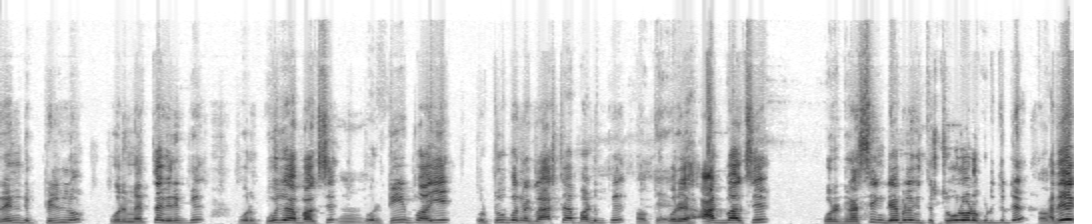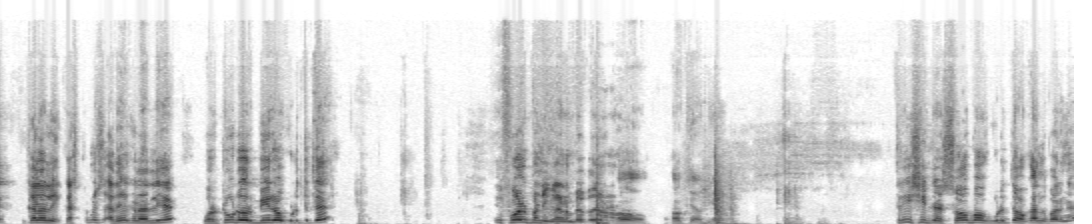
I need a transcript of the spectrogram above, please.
ரெண்டு பில்லோ ஒரு மெத்த விரிப்பு ஒரு பூஜா பாக்ஸ் ஒரு டீ பாய் ஒரு டூ பர்னர் கிளாஸ் டாப் அடுப்பு ஒரு ஹாட் பாக்ஸ் ஒரு ட்ரெஸ்ஸிங் டேபிள் வித் ஸ்டூலோட கொடுத்துட்டு அதே கலர்லயே கஸ்டமைஸ் அதே கலர்லயே ஒரு டூ டோர் பீரோ கொடுத்துட்டு இது ஃபோல்ட் பண்ணிக்கலாம் நம்ம. ஓ okay okay three seater sofa கொடுத்து உட்காந்து பாருங்க.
